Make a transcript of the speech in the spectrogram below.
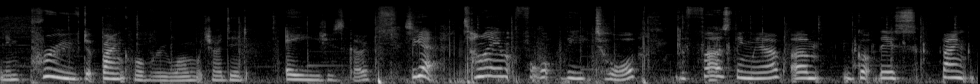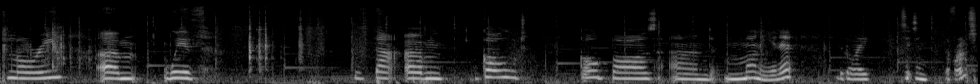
an improved bank robbery one, which I did ages ago. So yeah, time for the tour. The first thing we have, um, we've got this bank lorry, um, with, with that, um, gold, gold bars and money in it. The guy sits in the front.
